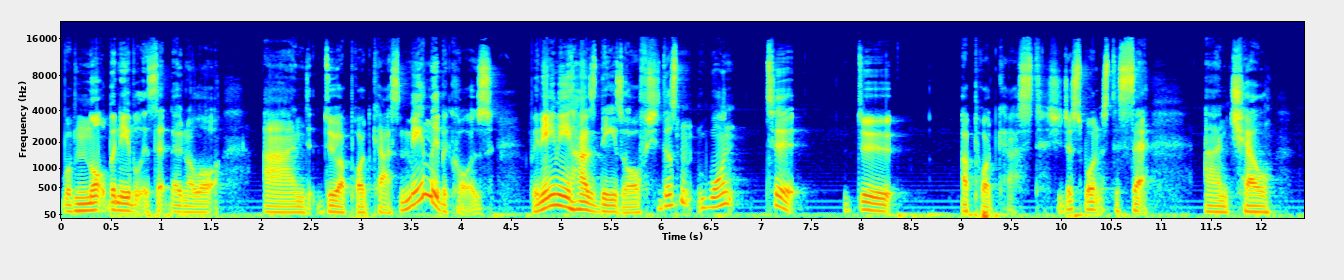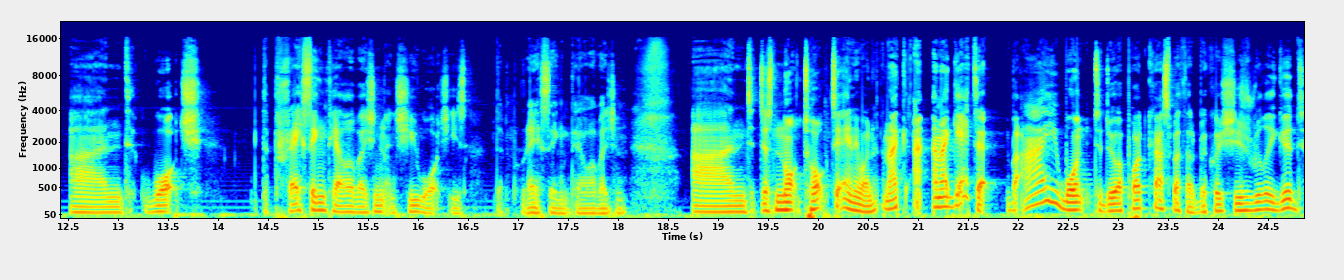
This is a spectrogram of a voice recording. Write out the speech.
we've not been able to sit down a lot and do a podcast, mainly because when Amy has days off, she doesn't want to do a podcast. She just wants to sit and chill and watch depressing television, and she watches depressing television and just not talk to anyone. And I and I get it, but I want to do a podcast with her because she's really good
